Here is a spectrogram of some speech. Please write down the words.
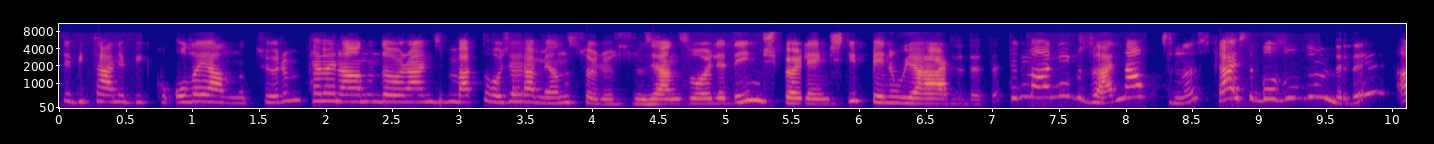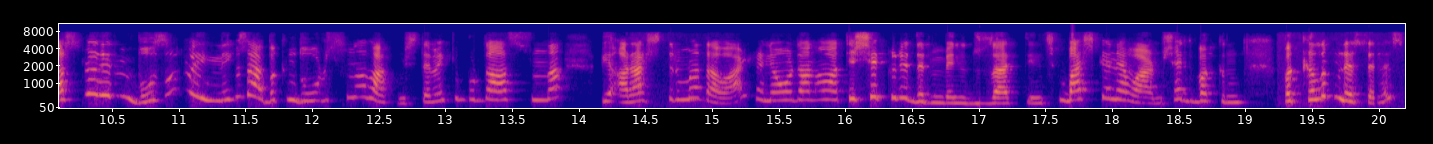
tarihte bir tane bir olay anlatıyorum. Hemen anında öğrencim baktı hocam yanlış söylüyorsunuz yalnız öyle değilmiş böyleymiş deyip beni uyardı dedi. Dedim ne güzel ne yaptınız? Ya işte bozuldum dedi. Aslında dedim bozulmayın ne güzel bakın doğrusuna bakmış. Demek ki burada aslında bir araştırma da var. Hani oradan aa teşekkür ederim beni düzelttiğiniz ettiğin için başka ne varmış hadi bakın bakalım deseniz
